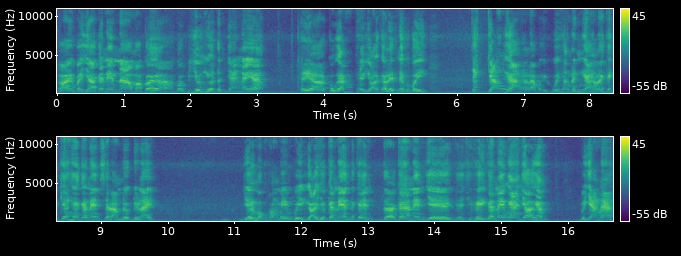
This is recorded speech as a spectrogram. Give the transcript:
Rồi bây giờ các anh em nào mà có à, có dướng vô tình trạng này á thì à, cố gắng theo dõi clip này quý vị chắc chắn rằng là bằng khẳng định rằng là chắc chắn là các anh em sẽ làm được điều này. Với một phần mềm bị gửi cho các anh em thì các em, các anh em về, khi các anh em nghe, nhớ nha. Bị dặn nè,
